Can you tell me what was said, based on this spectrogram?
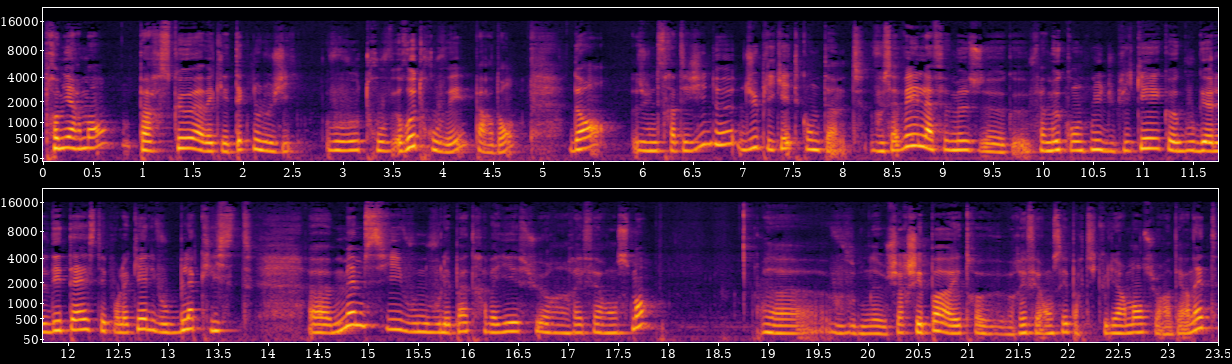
Premièrement, parce que avec les technologies, vous retrouvez pardon, dans une stratégie de duplicate content. Vous savez, la fameuse, euh, fameux contenu dupliqué que Google déteste et pour lequel il vous blacklist. Euh, même si vous ne voulez pas travailler sur un référencement, euh, vous ne cherchez pas à être référencé particulièrement sur Internet,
